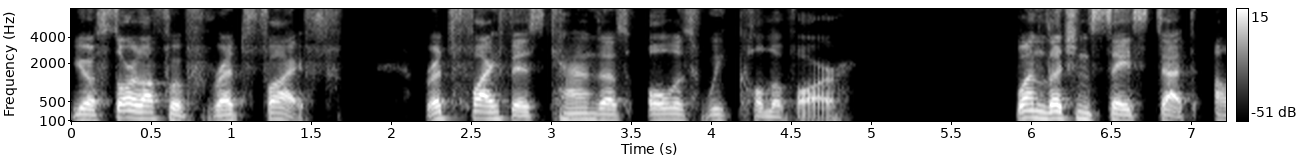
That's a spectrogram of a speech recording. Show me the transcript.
You'll start off with Red Fife. Red Fife is Canada's oldest wheat cultivar. One legend states that a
